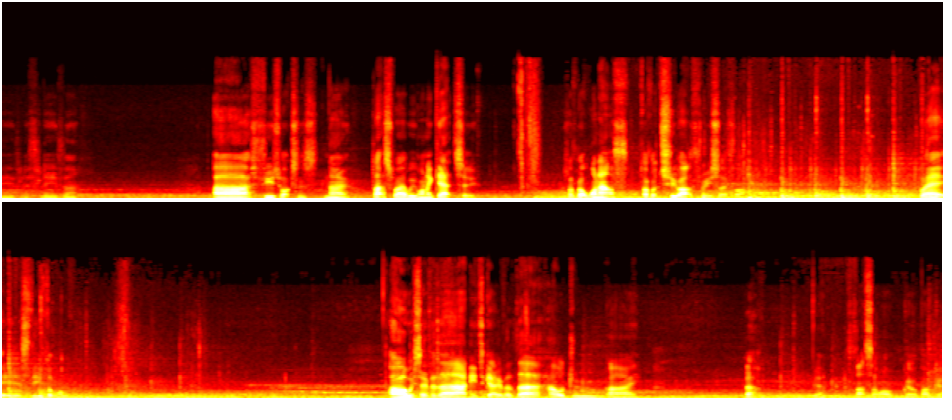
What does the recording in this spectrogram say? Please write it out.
Leave, lift lever. Ah, fuse boxes. No, that's where we want to get to. So I've got one out of. I've got two out of three so far. Where is the other one? Oh, it's over there. I need to get over there. How do I... Oh, yeah. That's how I'll go about here.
